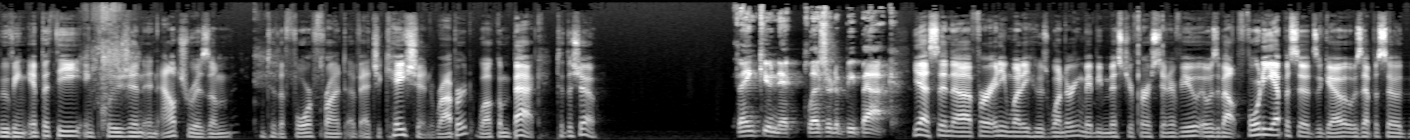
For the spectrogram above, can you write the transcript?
Moving Empathy, Inclusion, and Altruism into the Forefront of Education. Robert, welcome back to the show. Thank you, Nick. Pleasure to be back. Yes, and uh, for anybody who's wondering, maybe missed your first interview, it was about 40 episodes ago. It was episode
